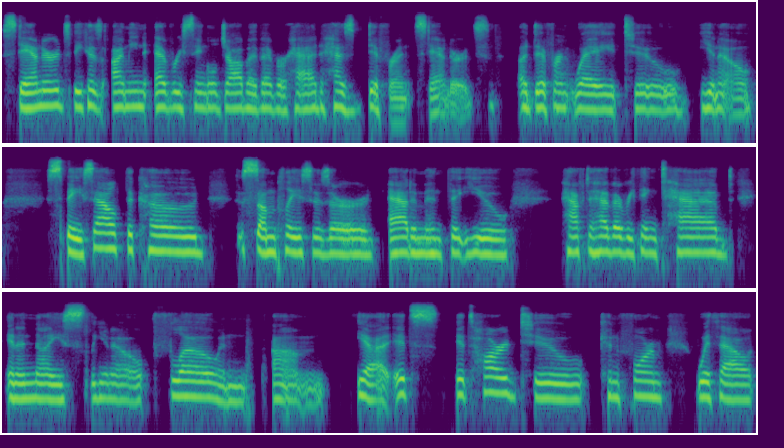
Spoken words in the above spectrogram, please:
standards because I mean, every single job I've ever had has different standards, a different way to, you know, space out the code. Some places are adamant that you have to have everything tabbed in a nice, you know, flow and um yeah, it's it's hard to conform without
